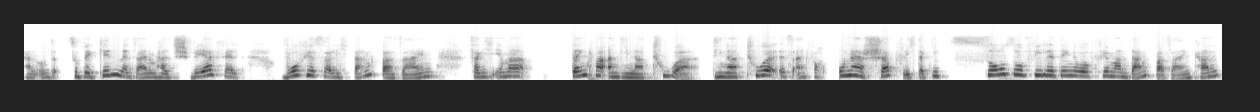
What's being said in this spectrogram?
kann. Und zu Beginn, wenn es einem halt schwer fällt, wofür soll ich dankbar sein, sage ich immer, denk mal an die Natur. Die Natur ist einfach unerschöpflich. Da gibt es so, so viele Dinge, wofür man dankbar sein kann.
